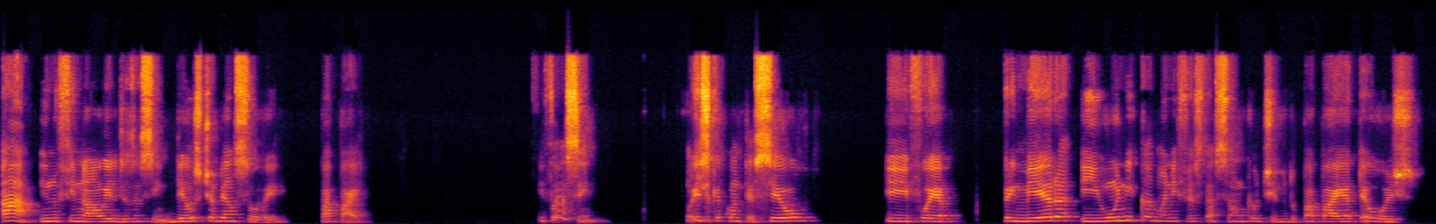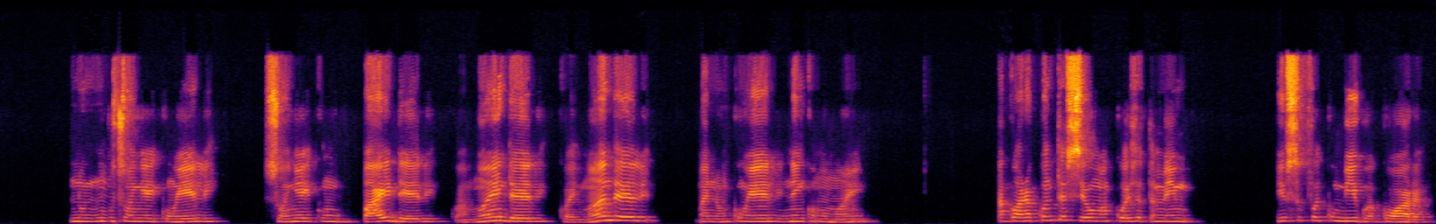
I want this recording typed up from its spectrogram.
Ah, e no final ele diz assim: Deus te abençoe, papai. E foi assim. Foi isso que aconteceu e foi a primeira e única manifestação que eu tive do papai até hoje. Não, não sonhei com ele, sonhei com o pai dele, com a mãe dele, com a irmã dele, mas não com ele, nem como mãe. Agora, aconteceu uma coisa também, isso foi comigo agora,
